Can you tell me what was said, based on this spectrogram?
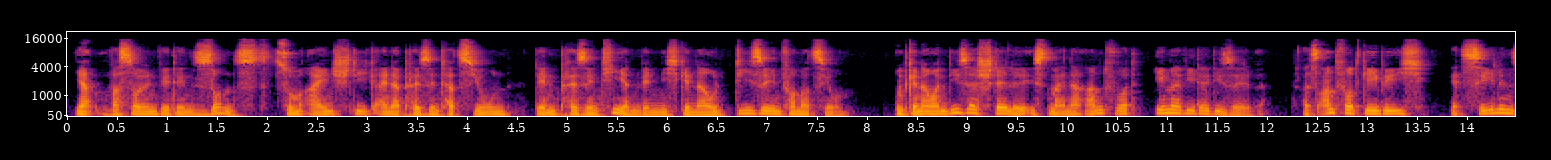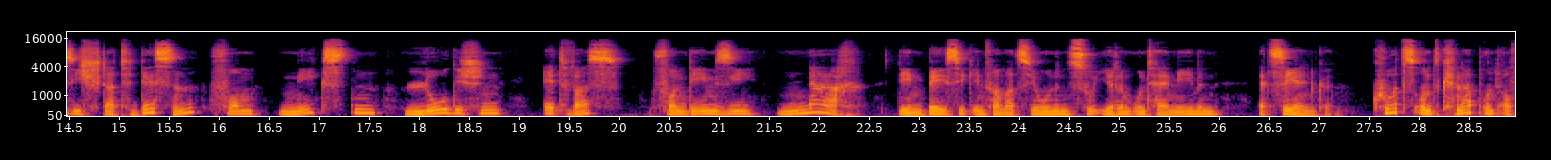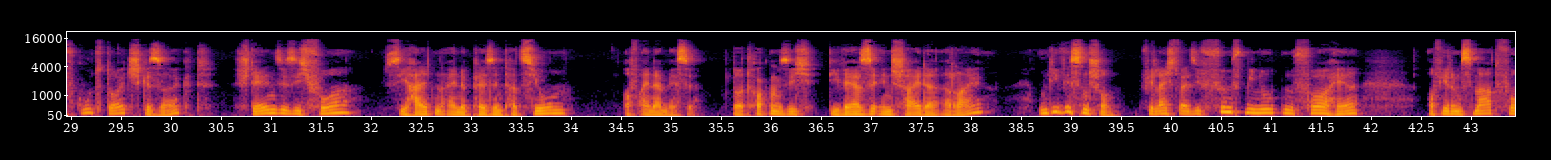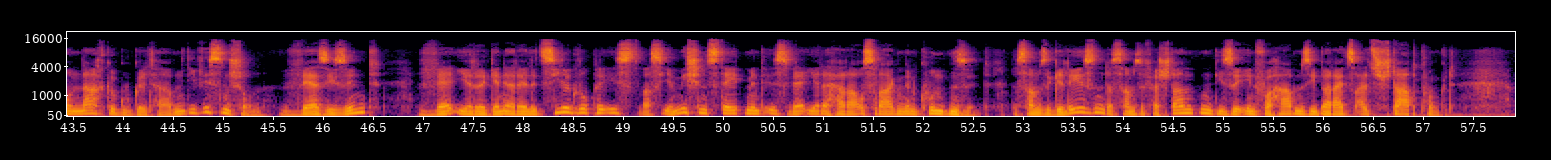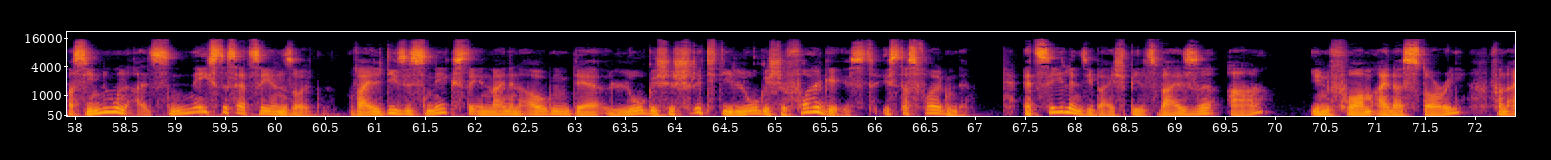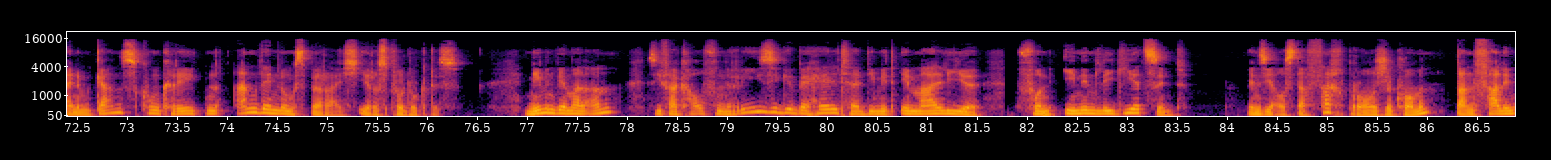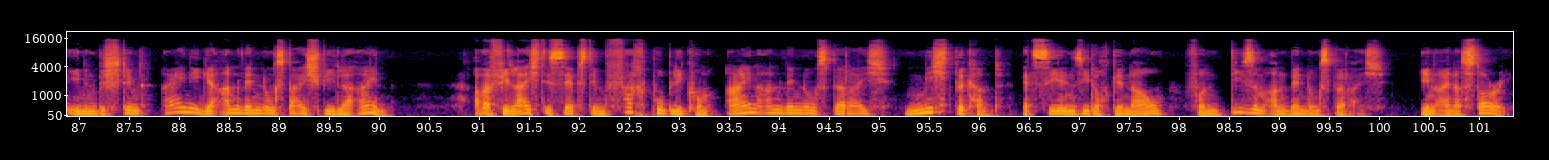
ja, was sollen wir denn sonst zum Einstieg einer Präsentation denn präsentieren, wenn nicht genau diese Information? Und genau an dieser Stelle ist meine Antwort immer wieder dieselbe. Als Antwort gebe ich, erzählen Sie stattdessen vom nächsten logischen etwas, von dem Sie nach den Basic-Informationen zu Ihrem Unternehmen erzählen können. Kurz und knapp und auf gut Deutsch gesagt, stellen Sie sich vor, Sie halten eine Präsentation auf einer Messe. Dort hocken sich diverse Entscheider rein Und die wissen schon, vielleicht weil sie fünf Minuten vorher auf ihrem Smartphone nachgegoogelt haben, die wissen schon, wer sie sind, wer ihre generelle Zielgruppe ist, was ihr Mission Statement ist, wer ihre herausragenden Kunden sind. Das haben sie gelesen, das haben sie verstanden, diese Info haben sie bereits als Startpunkt. Was sie nun als nächstes erzählen sollten, weil dieses nächste in meinen Augen der logische Schritt, die logische Folge ist, ist das folgende. Erzählen Sie beispielsweise A in Form einer Story von einem ganz konkreten Anwendungsbereich Ihres Produktes. Nehmen wir mal an, Sie verkaufen riesige Behälter, die mit Emaille von innen legiert sind. Wenn Sie aus der Fachbranche kommen, dann fallen Ihnen bestimmt einige Anwendungsbeispiele ein. Aber vielleicht ist selbst dem Fachpublikum ein Anwendungsbereich nicht bekannt. Erzählen Sie doch genau von diesem Anwendungsbereich in einer Story.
